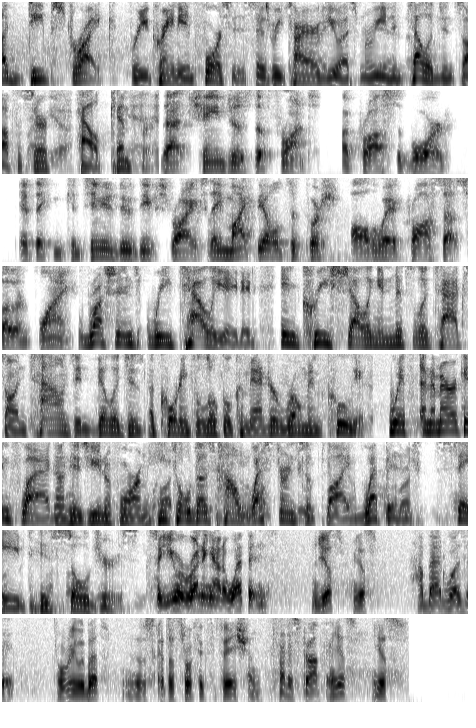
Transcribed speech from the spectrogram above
a deep strike for Ukrainian forces, says retired U.S. Marine intelligence officer Hal Kempfer. That changes the front across the board if they can continue to do deep strikes, they might be able to push all the way across that southern flank. Russians retaliated, increased shelling and missile attacks on towns and villages, according to local commander Roman Kulik. With an American flag on his uniform, he told us how Western supplied weapons saved his soldiers. So you were running out of weapons? Yes, yes. How bad was it? Really bad. It was catastrophic situation. Catastrophic? Yes, yes.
